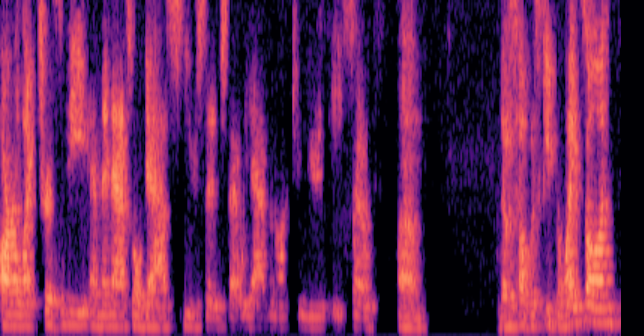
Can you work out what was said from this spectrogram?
our electricity and the natural gas usage that we have in our community. So um, those help us keep the lights on,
